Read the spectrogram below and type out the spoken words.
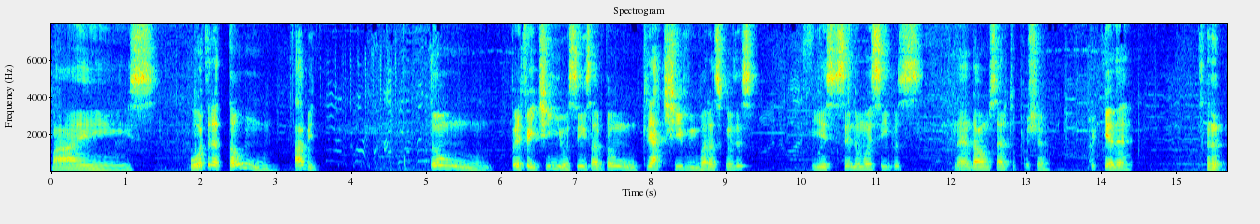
Mas o outro é tão, sabe? Tão perfeitinho, assim, sabe? Tão criativo em várias coisas. E esse sendo mais simples, né? Dá um certo, puxa, por quê, né?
